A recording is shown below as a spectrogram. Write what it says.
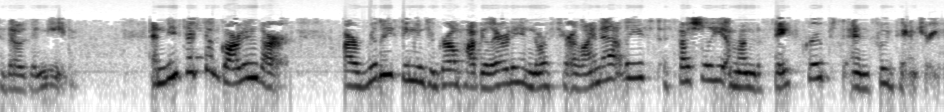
to those in need. And these types of gardens are, are really seeming to grow in popularity in North Carolina at least, especially among the faith groups and food pantries,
